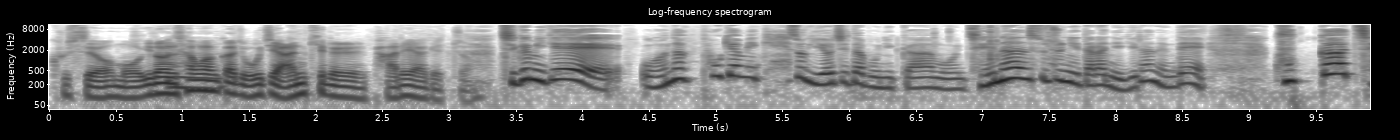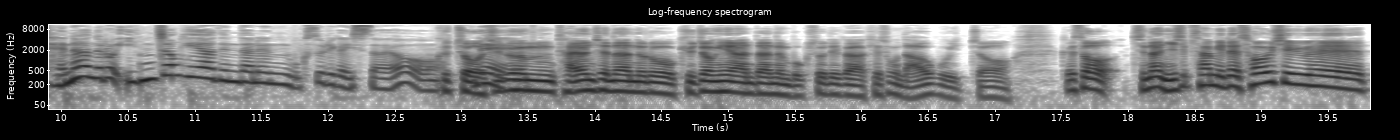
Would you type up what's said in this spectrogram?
글쎄요, 뭐 이런 음. 상황까지 오지 않기를 바래야겠죠. 지금 이게 워낙 폭염이 계속 이어지다 보니까 뭐 재난 수준이다라는 얘기를 하는데 국가 재난으로 인정해야 된다는 목소리가 있어요. 그렇죠. 네. 지금 자연 재난으로 규정해야 한다는 목소리가 계속 나오고 있죠. 그래서 지난 23일에 서울시의회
